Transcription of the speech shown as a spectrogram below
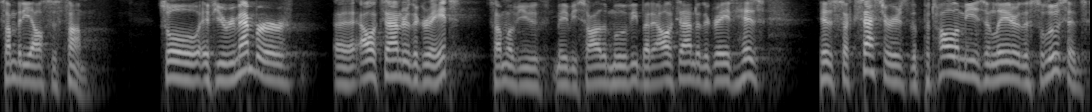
somebody else's thumb. So if you remember uh, Alexander the Great, some of you maybe saw the movie, but Alexander the Great, his, his successors, the Ptolemies and later the Seleucids,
